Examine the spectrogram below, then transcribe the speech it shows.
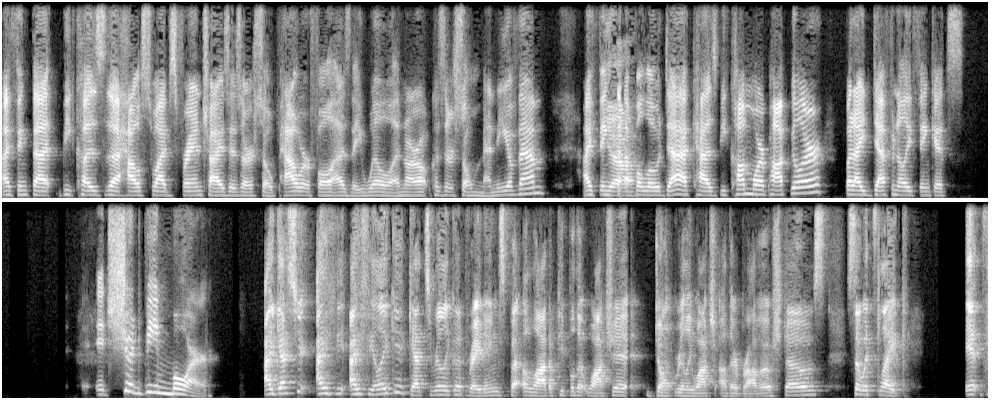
I think that because the Housewives franchises are so powerful as they will and are because there's so many of them, I think Yeah. that Below Deck has become more popular, but I definitely think it's it should be more. I guess you, I fe- I feel like it gets really good ratings, but a lot of people that watch it don't really watch other Bravo shows. So it's like it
